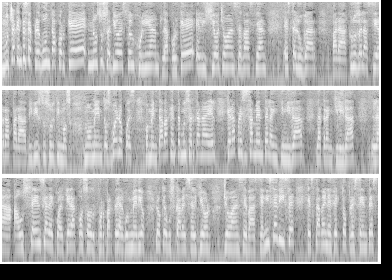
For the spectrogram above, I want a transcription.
Mucha gente se pregunta por qué no sucedió esto en Juliantla, por qué eligió Joan Sebastián este lugar para Cruz de la Sierra para vivir sus últimos momentos. Bueno, pues comentaba gente muy cercana a él que era precisamente la intimidad, la tranquilidad, la ausencia de cualquier acoso por parte de algún medio lo que buscaba el señor Joan Sebastián. Y se dice que estaba en efecto presentes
